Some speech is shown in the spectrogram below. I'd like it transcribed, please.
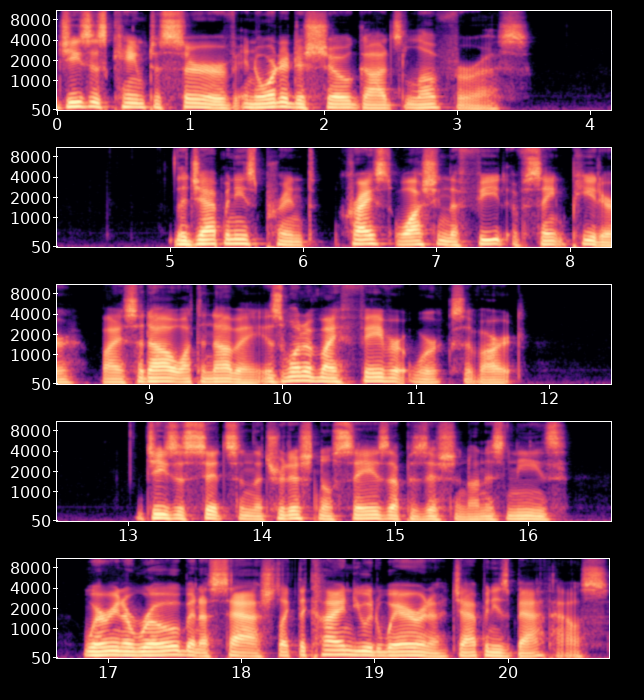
Jesus came to serve in order to show God's love for us. The Japanese print Christ Washing the Feet of St. Peter by Sadao Watanabe is one of my favorite works of art. Jesus sits in the traditional seiza position on his knees, wearing a robe and a sash like the kind you would wear in a Japanese bathhouse.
